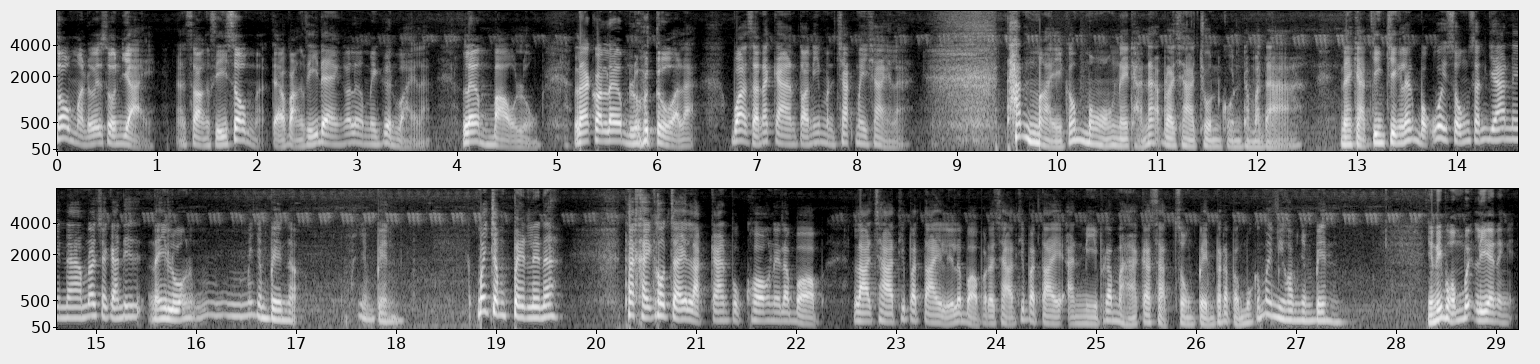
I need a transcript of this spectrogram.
ส้มมาโดยส่วนใหญ่นะฝั่งสีส้มแต่ฝั่งสีแดงก็เริ่มไม่เคลื่อนไหวแล้วเริ่มเบาลง และก็เริ่มรู้ตัวแล้วว่าสถานการณ์ตอนนี้มันชักไม่ใช่แล้ว ท่านใหม่ก็มองในฐานะประชาชนคนธรรมดานะครับจริง ๆ แล้วบอกโอ้ยส่งสัญญาณในนามราชการที่ในหลวงไม่จำเป็นอะไม่จำเป็น ไม่จำเป็นเลยนะ ถ้าใครเข้าใจหลักการปกครองในระบอบราชาธิปไตย หรือระบอบประชาธิปไตยอันมีพระมหากษัตริย์ทรงเป็นพระประมุขก็ไม่มีความจำเป็น อย่างที่ผมเรียนอย่างนี้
